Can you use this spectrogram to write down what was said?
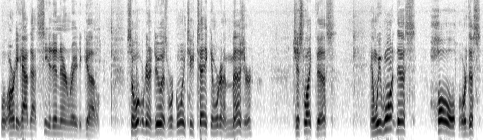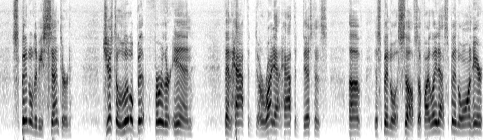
we'll already have that seated in there and ready to go. So what we're going to do is we're going to take and we're going to measure just like this. And we want this hole or this spindle to be centered just a little bit further in than half the, or right at half the distance of the spindle itself. So if I lay that spindle on here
